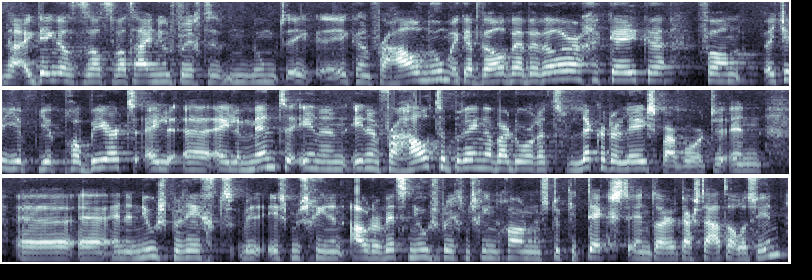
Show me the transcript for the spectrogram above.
Nou, ik denk dat, dat wat hij nieuwsberichten noemt, ik, een verhaal noem. Ik heb wel, we hebben wel erg gekeken van, weet je, je, probeert eh, elementen in een, in een verhaal te brengen waardoor het lekkerder leesbaar wordt. En, eh, eh, en een nieuwsbericht is misschien een ouderwets nieuwsbericht, misschien gewoon een stukje tekst en daar, daar staat alles in.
